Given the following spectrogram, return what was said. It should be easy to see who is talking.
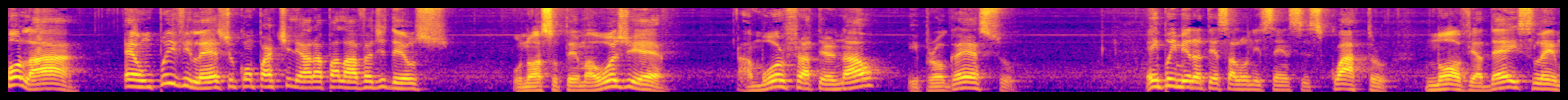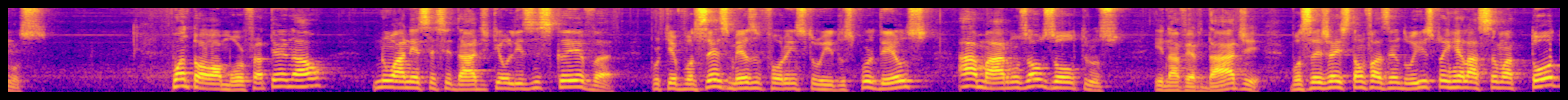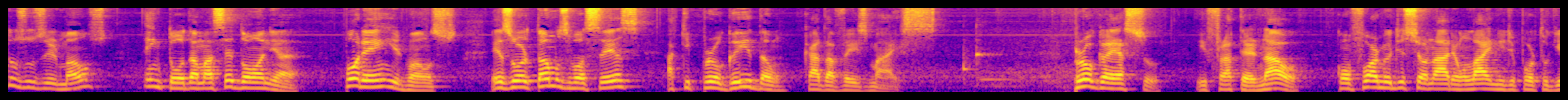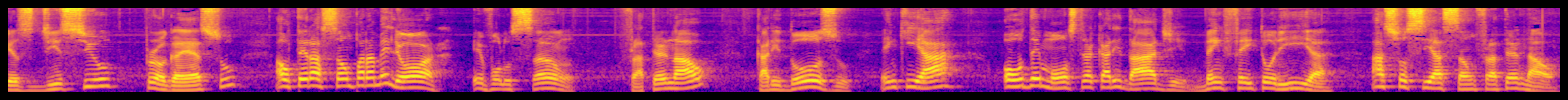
Speaker 1: Olá! É um privilégio compartilhar a palavra de Deus. O nosso tema hoje é Amor fraternal e progresso. Em 1 Tessalonicenses 4, 9 a 10, lemos: Quanto ao amor fraternal, não há necessidade que eu lhes escreva, porque vocês mesmos foram instruídos por Deus a amar uns aos outros e, na verdade, vocês já estão fazendo isto em relação a todos os irmãos em toda a Macedônia. Porém, irmãos, exortamos vocês a que progridam cada vez mais. Progresso e fraternal, conforme o dicionário online de português disse-o, progresso, alteração para melhor, evolução, fraternal, caridoso, em que há ou demonstra caridade, benfeitoria, associação fraternal.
